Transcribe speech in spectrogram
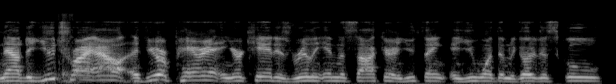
Now, do you try out if you're a parent and your kid is really into soccer and you think and you want them to go to this school?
